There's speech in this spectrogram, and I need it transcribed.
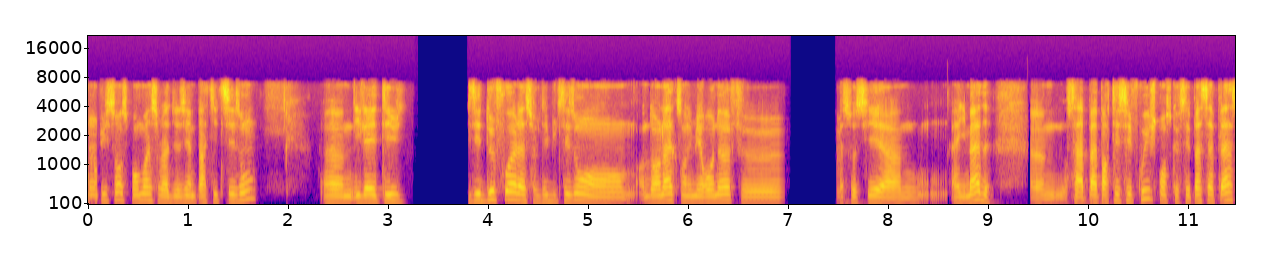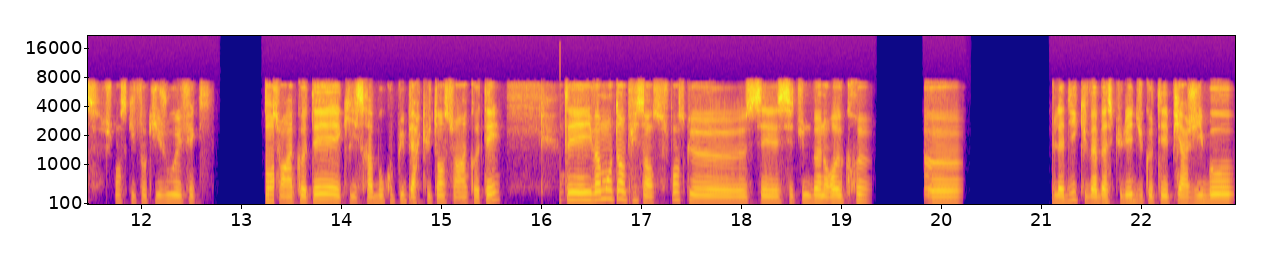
en puissance pour moi sur la deuxième partie de saison. Euh, il a été utilisé deux fois là sur le début de saison dans l'axe en numéro 9 euh, associé à, Imad. Euh, ça n'a pas apporté ses fruits, je pense que c'est pas sa place. Je pense qu'il faut qu'il joue effectivement sur un côté et qu'il sera beaucoup plus percutant sur un côté. Il va monter en puissance. Je pense que c'est une bonne recrue. Il a dit qu'il va basculer du côté Pierre Gibaud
